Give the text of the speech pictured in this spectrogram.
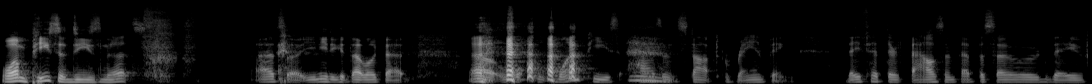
One piece of these nuts. That's uh, you need to get that looked at. Uh, One Piece hasn't stopped ramping. They've hit their thousandth episode. They've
